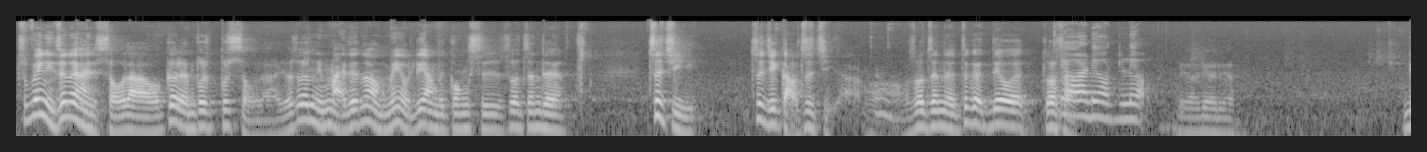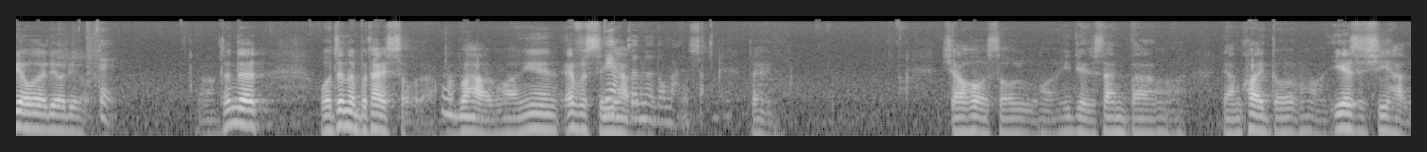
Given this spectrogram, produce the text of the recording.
除非你真的很熟啦，我个人不不熟啦。有时候你买的那种没有量的公司，说真的，自己自己搞自己啊。我说真的，这个六二多少？六二六六。六二六六。六二六六。对。啊，真的，我真的不太熟了，好不好？啊，因为 F 十一量真的都蛮少的。对。销货收入啊，一点三八啊，两块多啊也是稀罕的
